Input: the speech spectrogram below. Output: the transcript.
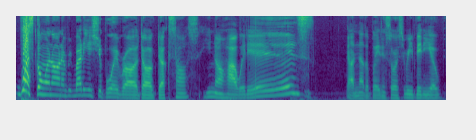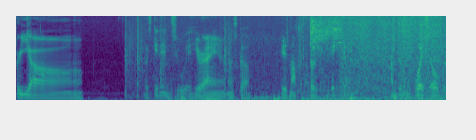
What's going on, everybody? It's your boy Raw Dog Duck Sauce. You know how it is. Got another Blade and Sorcery video for y'all. Let's get into it. Here I am. Let's go. Here's my first victim. I'm doing a voiceover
